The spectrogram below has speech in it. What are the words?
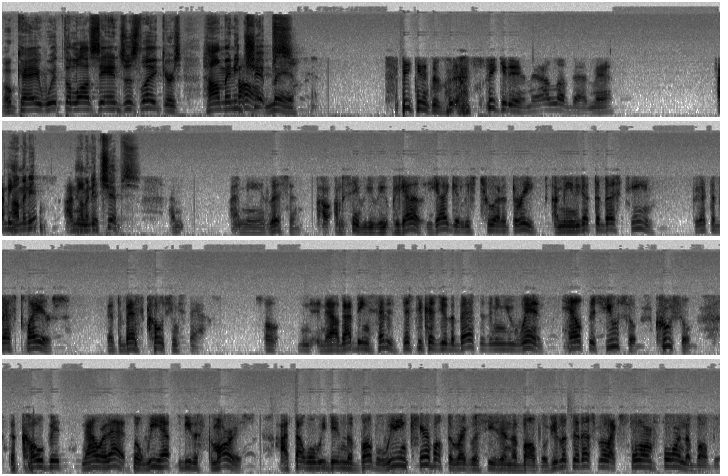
okay, with the Los Angeles Lakers. How many oh, chips? Man. Speaking it, speak it in, man. I love that, man. I mean, how many? Chips, I mean, how many listen, chips? I'm, I mean, listen. I'm saying we, we, we got you got to get at least two out of three. I mean, we got the best team. We got the best players. We got the best coaching staff. Now that being said, it's just because you're the best doesn't mean you win. Health is crucial. Crucial. The COVID, now we're that. So we have to be the smartest. I thought what we did in the bubble, we didn't care about the regular season in the bubble. If you looked at us, we were like four and four in the bubble.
